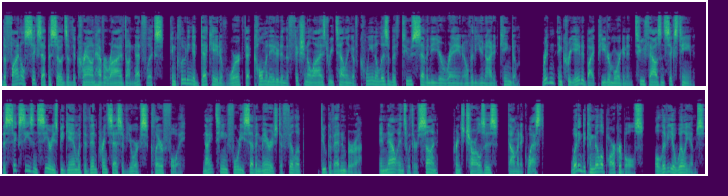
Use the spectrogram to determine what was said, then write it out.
The final six episodes of The Crown have arrived on Netflix, concluding a decade of work that culminated in the fictionalized retelling of Queen Elizabeth II's 70-year reign over the United Kingdom. Written and created by Peter Morgan in 2016, the six-season series began with the then Princess of York's Claire Foy, 1947 marriage to Philip, Duke of Edinburgh, and now ends with her son, Prince Charles's, Dominic West, wedding to Camilla Parker Bowles, Olivia Williams,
